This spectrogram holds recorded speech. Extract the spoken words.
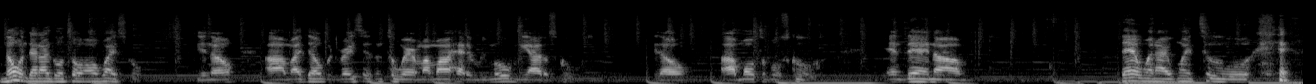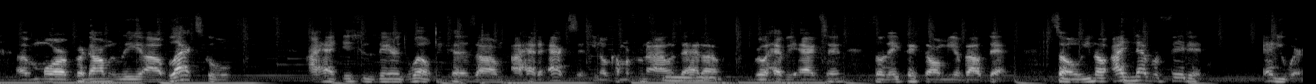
Knowing that I go to an all white school, you know, um, I dealt with racism to where my mom had to remove me out of schools, you know, uh, multiple schools, and then um, then when I went to a more predominantly uh, black school, I had issues there as well because um, I had an accent, you know, coming from the islands, I had a real heavy accent, so they picked on me about that. So you know, I never fit in anywhere,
